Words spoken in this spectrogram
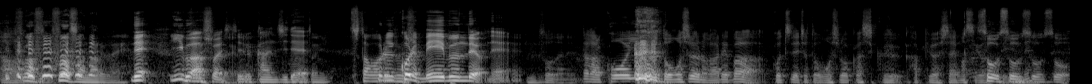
あふわふふわふわなるね。でいいふわふわしてる感じで。これこれ名文だよね。そうだね。だからこういうちょっと面白いのがあればこっちでちょっと面白おかしく発表しちゃいますよっていそうねそうそうそう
